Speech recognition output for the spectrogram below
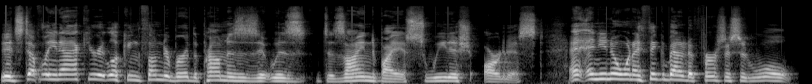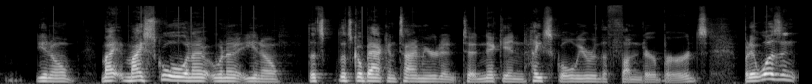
it's definitely an accurate looking Thunderbird. The problem is, is it was designed by a Swedish artist. And, and, you know, when I think about it at first, I said, well, you know, my my school when I when I you know let's let's go back in time here to, to Nick in high school. We were the Thunderbirds, but it wasn't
